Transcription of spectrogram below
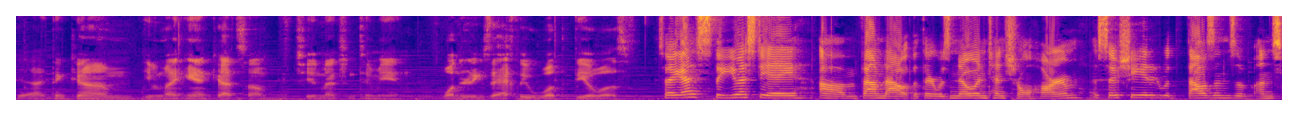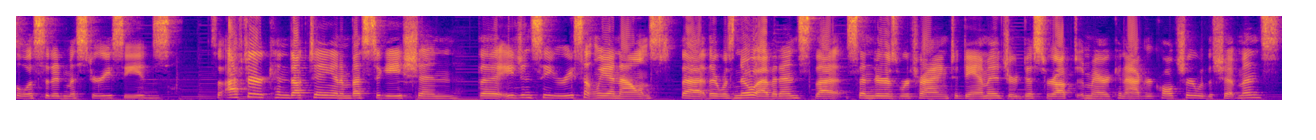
Yeah, I think um, even my aunt got some. She had mentioned to me and wondered exactly what the deal was. So I guess the USDA um, found out that there was no intentional harm associated with thousands of unsolicited mystery seeds. So after conducting an investigation, the agency recently announced that there was no evidence that senders were trying to damage or disrupt American agriculture with the shipments.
